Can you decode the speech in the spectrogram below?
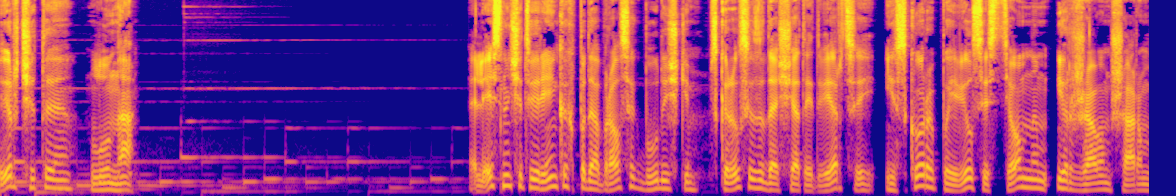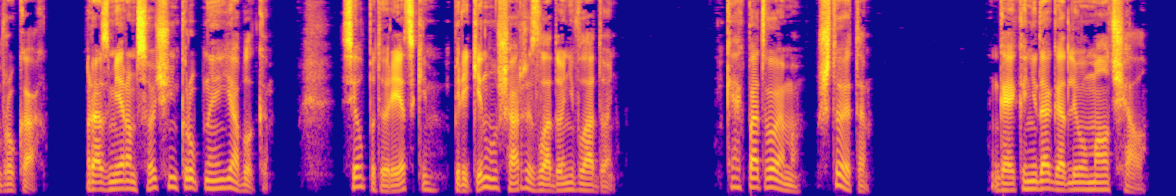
Дырчатая луна. Лезь на четвереньках подобрался к будочке, скрылся за дощатой дверцей и скоро появился с темным и ржавым шаром в руках, размером с очень крупное яблоко. Сел по-турецки, перекинул шар из ладони в ладонь. «Как по-твоему, что это?» Гайка недогадливо молчал.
